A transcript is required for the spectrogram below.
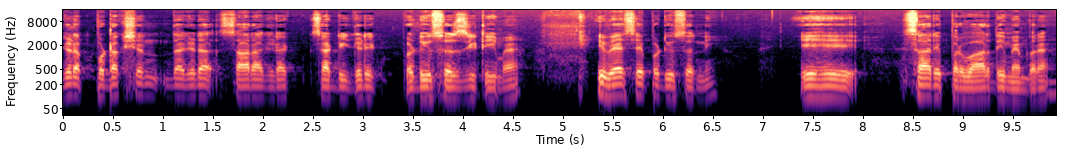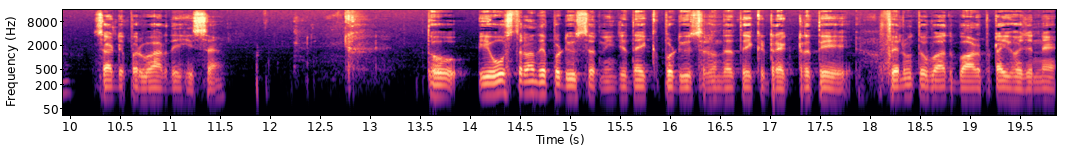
ਜਿਹੜਾ ਪ੍ਰੋਡਕਸ਼ਨ ਦਾ ਜਿਹੜਾ ਸਾਰਾ ਜਿਹੜਾ ਸਾਡੀ ਜਿਹੜੇ ਪ੍ਰੋਡਿਊਸਰਸ ਦੀ ਟੀਮ ਹੈ, ਇਹ ਵੈਸੇ ਪ੍ਰੋਡਿਊਸਰ ਨਹੀਂ, ਇਹ ਸਾਰੇ ਪਰਿਵਾਰ ਦੇ ਮੈਂਬਰ ਹੈ, ਸਾਡੇ ਪਰਿਵਾਰ ਦੇ ਹਿੱਸਾ ਹੈ। ਤੋ ਇਹ ਉਸ ਤਰ੍ਹਾਂ ਦੇ ਪ੍ਰੋਡਿਊਸਰ ਨਹੀਂ, ਜਿੱਦਾਂ ਇੱਕ ਪ੍ਰੋਡਿਊਸਰ ਹੁੰਦਾ ਤੇ ਇੱਕ ਡਾਇਰੈਕਟਰ ਤੇ ਫਿਲਮ ਤੋਂ ਬਾਅਦ ਬਾਲ ਪਟਾਈ ਹੋ ਜਾਂਦੇ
